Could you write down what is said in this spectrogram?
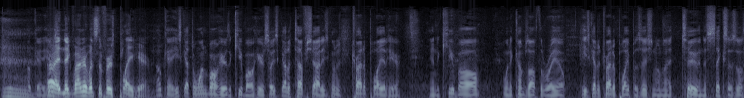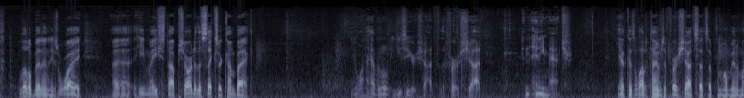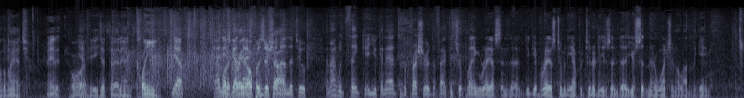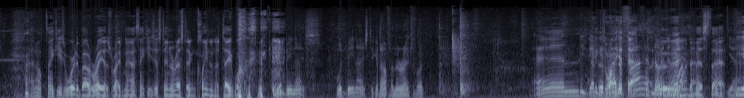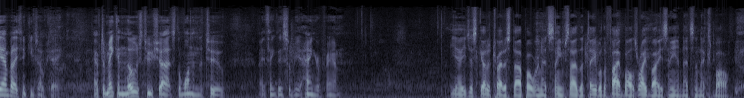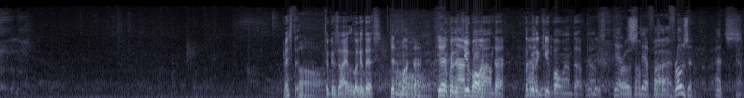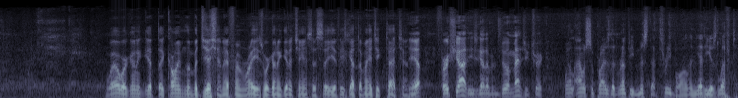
All here's- right, Nick Varner, what's the first play here? Okay, he's got the one ball here, the cue ball here. So he's got a tough shot. He's going to try to play it here. And the cue ball, when it comes off the rail, he's got to try to play position on that too. And the six is a little bit in his way. Uh, he may stop short of the six or come back. You want to have a little easier shot for the first shot in any match. Yeah, because a lot of times the first shot sets up the momentum of the match. Made it. Boy, Yep. he hit that in clean. Yep. And What he's a got great nice position shot. on the two. And I would think uh, you can add to the pressure the fact that you're playing Reyes, and uh, you give Reyes too many opportunities, and uh, you're sitting there watching a lot of the game. I don't think he's worried about Reyes right now. I think he's just interested in cleaning the table. Would be nice. Would be nice to get off on the right foot. And he's got to get Doesn't by wanna the hit that. five. No, he Ooh, didn't he want wanted that. to miss that. Yeah. Yeah, but I think he's okay. After making those two shots, the one and the two, I think this will be a hanger for him. Yeah, you just got to try to stop over on that same side of the table. The five ball's right by his hand. That's the next ball. Missed it. Oh, Took his eye. Look at this. didn't want Oh. that. Did Look where the cue ball wound that. up. Look I where the mean, cue ball wound up, Tom. dead Froze on the stiff. It's five. frozen. That's Yeah. Well, we're going to get, they call him the magician, Efren Reyes. We're going to get a chance to see if he's got the magic touch, huh? Yep. First shot, he's got to do a magic trick. well. I was surprised that Rempe missed that three ball, and yet he has left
